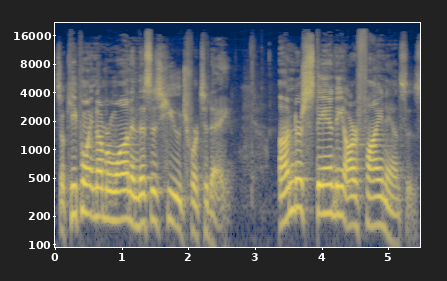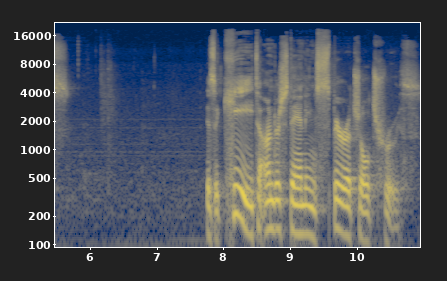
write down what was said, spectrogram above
So, key point number one, and this is huge for today understanding our finances is a key to understanding spiritual truths.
